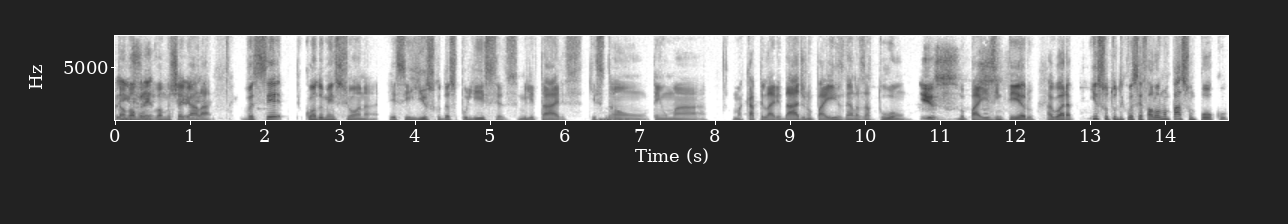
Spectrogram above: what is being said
Então vamos, vamos chegar lá. Você quando menciona esse risco das polícias militares que estão têm uma uma capilaridade no país, né? Elas atuam isso. no país inteiro. Agora, isso tudo que você falou não passa um pouco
